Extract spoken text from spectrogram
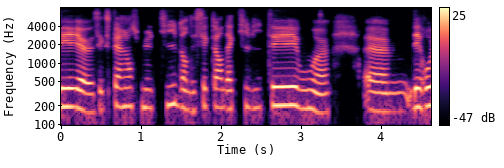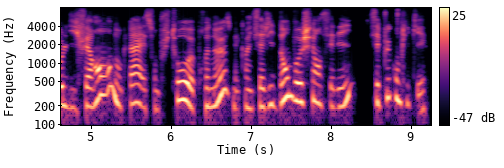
des euh, expériences multiples dans des secteurs d'activité ou euh, des rôles différents. Donc là, elles sont plutôt preneuses. Mais quand il s'agit d'embaucher en CDI, c'est plus compliqué.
